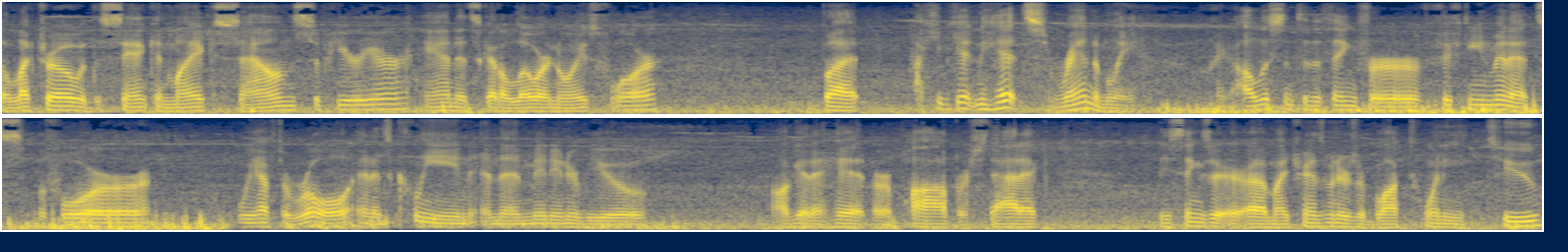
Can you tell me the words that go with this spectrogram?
The Electro with the Sanken mic sounds superior and it's got a lower noise floor, but I keep getting hits randomly. Like I'll listen to the thing for 15 minutes before we have to roll and it's clean and then mid-interview I'll get a hit or a pop or static. These things are, uh, my transmitters are block 22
